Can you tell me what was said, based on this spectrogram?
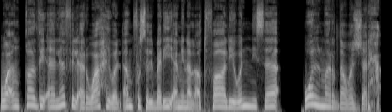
وإنقاذ آلاف الأرواح والأنفس البريئة من الأطفال والنساء والمرضى والجرحى؟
